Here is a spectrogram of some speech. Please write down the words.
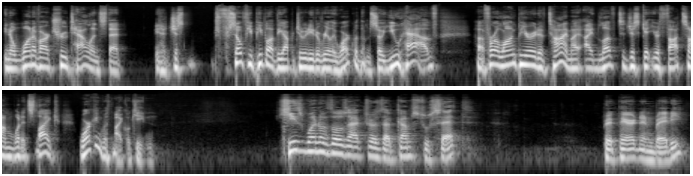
you know, one of our true talents that you know, just so few people have the opportunity to really work with him. So you have. Uh, for a long period of time, I, I'd love to just get your thoughts on what it's like working with Michael Keaton. He's one of those actors that comes to set prepared and ready.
